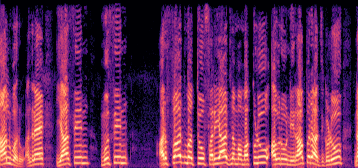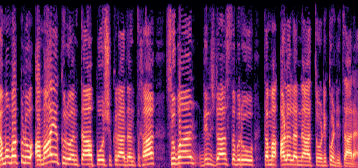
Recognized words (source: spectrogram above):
ನಾಲ್ವರು, ಅಂದ್ರೆ ಯಾಸಿನ್, ಮುಸಿನ್ ಅರ್ಫಾದ್ ಮತ್ತು ಫರಿಯಾದ್ ನಮ್ಮ ಮಕ್ಕಳು, ಅವರು ನಿರಾಪರಾಧಿಗಳು, ನಮ್ಮ ಮಕ್ಕಳು ಅಮಾಯಕರು ಅಂತ ಪೋಷಕರಾದಂತಹ ಸುಬಾನ್ ದಿಲ್ಜಾಸ್ ಅವರು ತಮ್ಮ ಅಳಲನ್ನ ತೋಡಿಕೊಂಡಿದ್ದಾರೆ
